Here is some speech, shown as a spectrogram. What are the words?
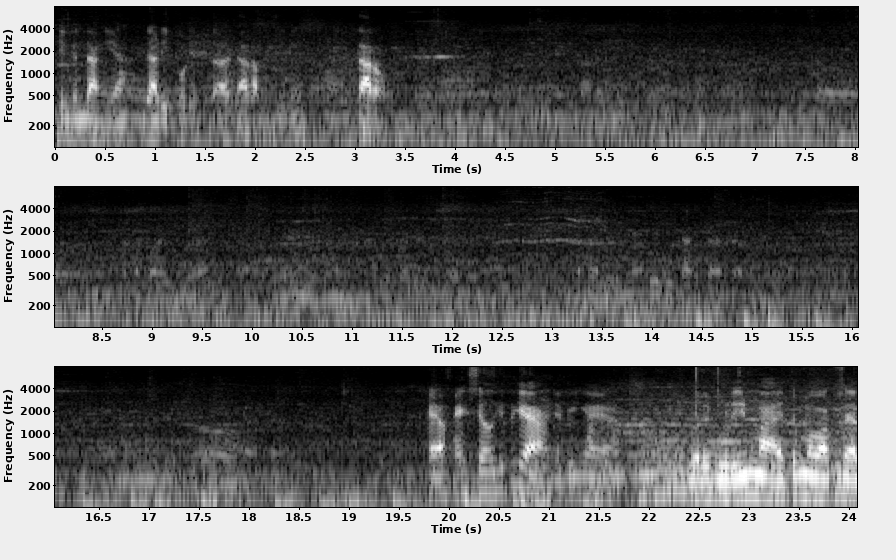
Bikin gendang ya. Dari kulit uh, dalam sini taruh. Thank you. Kayak facial gitu ya jadinya ya. 2005 itu mau waktu saya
